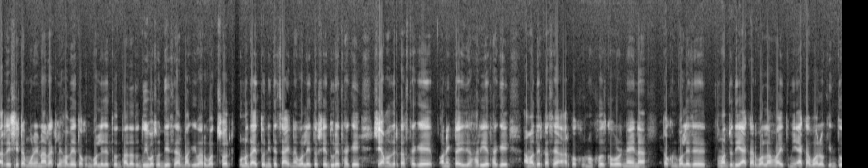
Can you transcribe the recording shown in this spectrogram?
আর সেটা মনে না রাখলে হবে? তখন বলে যে, তোর দাদা তো দুই বছর দিয়েছে, আর বাকি বারো বছর কোনো দায়িত্ব নিতে চায় না বলে তো সে দূরে থাকে। সে আমাদের কাছ থেকে অনেকটাই হারিয়ে থাকে। আমাদের কাছে আর কখনো খোঁজ খবর নেয় না। তখন বলে যে, তোমার যদি একার বলা হয়, তুমি একা বলো। কিন্তু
